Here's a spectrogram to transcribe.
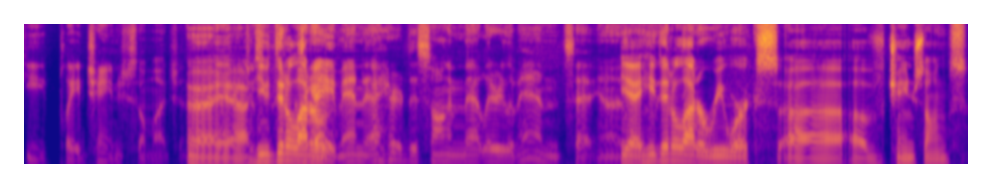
he played Change so much. Uh, yeah. just- He did a lot like, of. Hey man, I heard this song in that Larry Levan set. You know, Yeah, he really did a lot of reworks uh, of Change songs.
